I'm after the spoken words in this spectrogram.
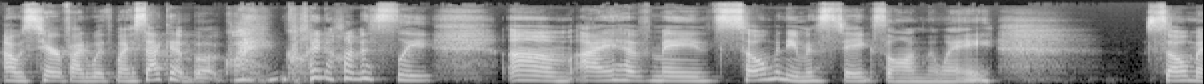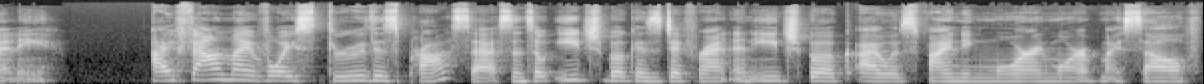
I was terrified with my second book. Quite, quite honestly, um, I have made so many mistakes along the way, so many. I found my voice through this process. And so each book is different. And each book, I was finding more and more of myself.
